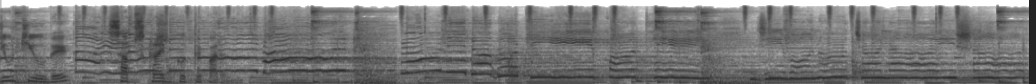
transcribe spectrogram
ইউটিউবে সাবস্ক্রাইব করতে পারেন। 上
